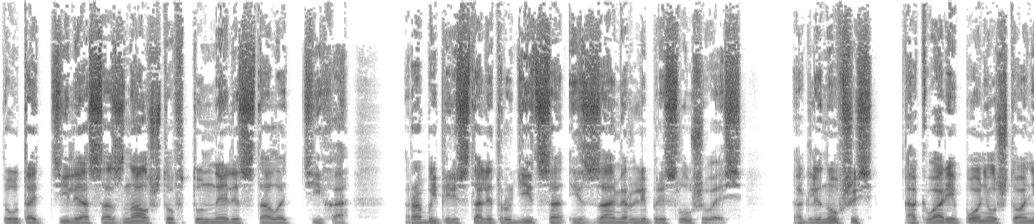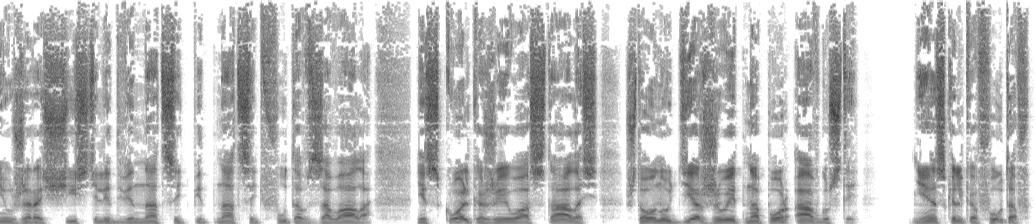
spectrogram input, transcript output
Тут Аттили осознал, что в туннеле стало тихо. Рабы перестали трудиться и замерли, прислушиваясь. Оглянувшись, Акварий понял, что они уже расчистили двенадцать-пятнадцать футов завала, и сколько же его осталось, что он удерживает напор Августы. Несколько футов?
